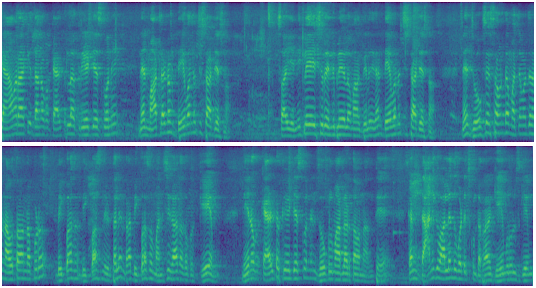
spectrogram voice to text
కెమెరాకి దాన్ని ఒక క్యారెక్టర్లా క్రియేట్ చేసుకొని నేను మాట్లాడడం డే వన్ నుంచి స్టార్ట్ చేసిన. సో అవి ఎన్ని ప్లే చేసారు ఎన్ని ప్లేయర్లో మనకు తెలియదు కానీ డే వన్ నుంచి స్టార్ట్ చేసిన. నేను జోక్స్ వేస్తూ ఉంటే మధ్య మధ్యలో నవ్వుతా ఉన్నప్పుడు బిగ్ బాస్ బిగ్ బాస్ తిడతలేను రా బిగ్ బాస్ మనిషి కాదు అదొక గేమ్. నేను ఒక క్యారెక్టర్ క్రియేట్ చేసుకొని నేను జోకులు మాట్లాడుతూ ఉన్నా అంతే. కానీ దానికి వాళ్ళు ఎందుకు రా? గేమ్ రూల్స్ గేమ్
